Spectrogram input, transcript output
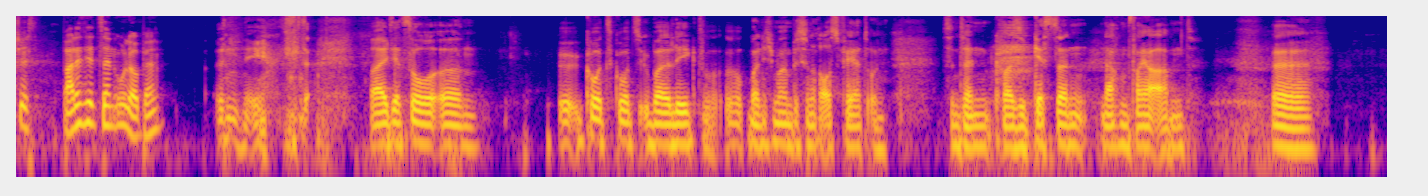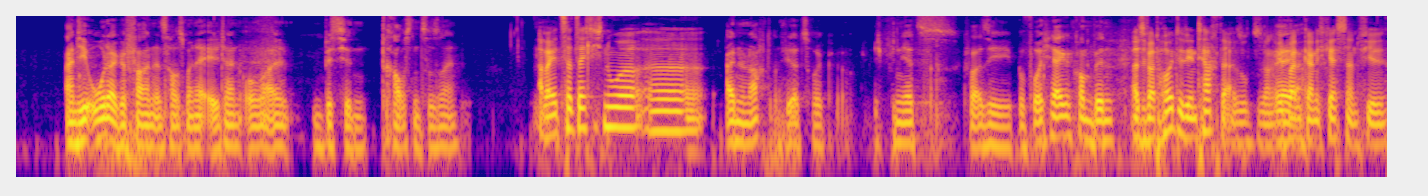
Tschüss. War das jetzt dein Urlaub, ja? Nee. War halt jetzt so ähm, äh, kurz, kurz überlegt, ob man nicht mal ein bisschen rausfährt und sind dann quasi gestern nach dem Feierabend äh, an die Oder gefahren ins Haus meiner Eltern, um mal ein bisschen draußen zu sein. Aber jetzt tatsächlich nur, äh, Eine Nacht und wieder zurück. Ich bin jetzt quasi, bevor ich hergekommen bin, also wart heute den Tag da sozusagen. Ja, ihr wart ja. gar nicht gestern viel.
